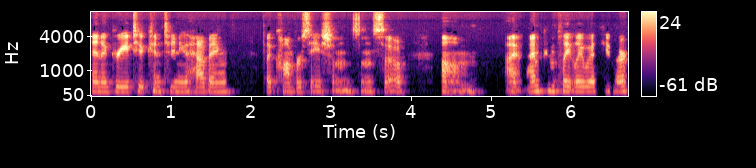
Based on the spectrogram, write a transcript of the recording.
and agree to continue having the conversations. And so um, I, I'm completely with you there.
